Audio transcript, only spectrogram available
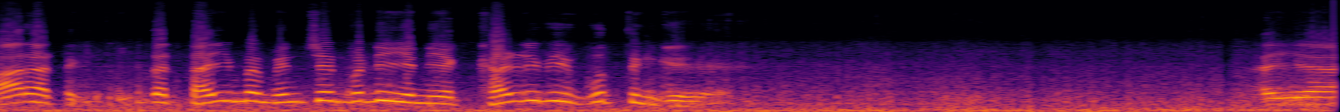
பாராட்டுங்க. இந்த டைமை மென்ஷன் பண்ணி என்னைய கழுவி ஊத்துங்க. ஐயா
